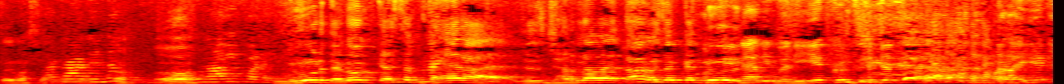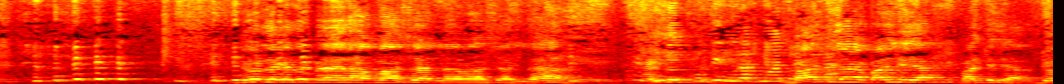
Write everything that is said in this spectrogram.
कोई मसला हटा नहीं है। नूर देखो कैसे बह रहा है। जैसे झरना बहता है वैसे उनका नूर। नानी बनी है कुर्सी है। नूर देखो तो बह रहा माशाल्लाह माशाल्लाह। बाल्टी लगा बाल्टी लिया बाल्टी लिया दो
